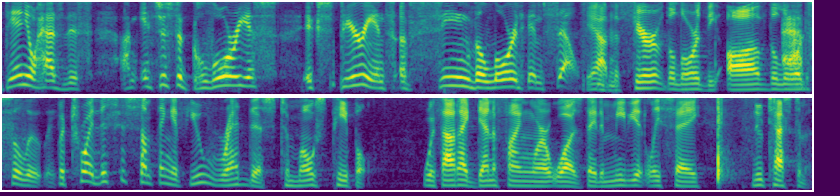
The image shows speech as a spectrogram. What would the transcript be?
Daniel has this, I mean, it's just a glorious experience of seeing the Lord himself. Yeah, the fear of the Lord, the awe of the Lord. Absolutely. But Troy, this is something, if you read this to most people without identifying where it was, they'd immediately say New Testament,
